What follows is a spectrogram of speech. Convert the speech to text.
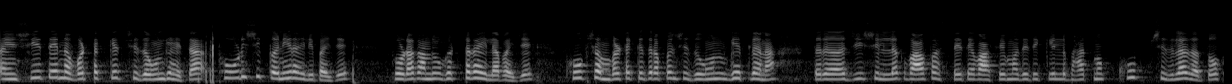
ऐंशी ते नव्वद टक्केच शिजवून घ्यायचा. थोडीशी कणी राहिली पाहिजे. थोडा तांदूळ घट्ट राहिला पाहिजे. खूप शंभर टक्के जर आपण शिजवून घेतलं ना तर जी शिल्लक वाफ असते त्या वाफेमध्ये देखील भात मग खूप शिजला जातो.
